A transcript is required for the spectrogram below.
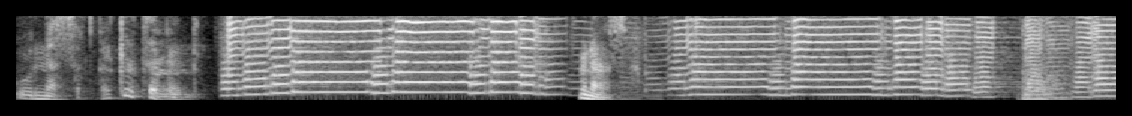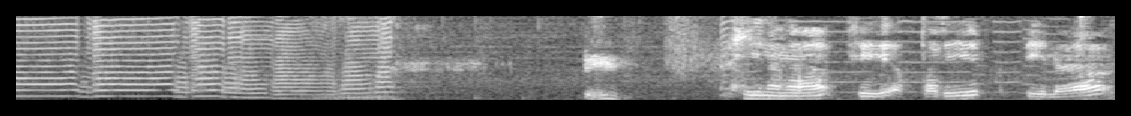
وننسق قلت ابد مناسب. الحين أنا في الطريق إلى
